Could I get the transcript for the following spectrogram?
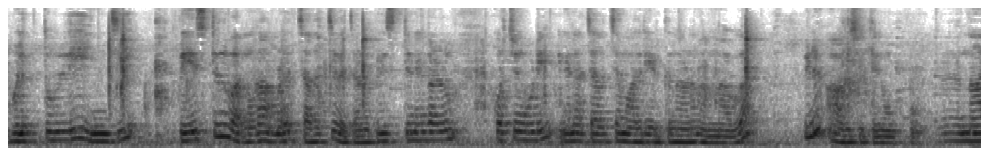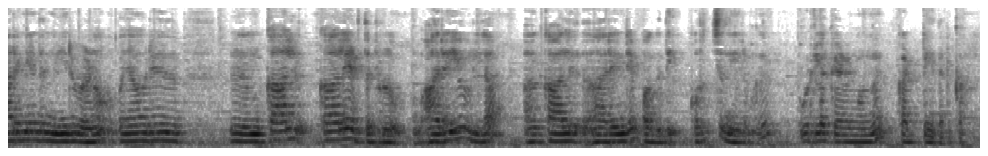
വെളുത്തുള്ളി ഇഞ്ചി പേസ്റ്റ് എന്ന് പറഞ്ഞുകൂടെ നമ്മൾ ചതച്ച് വെച്ചാണ് പേസ്റ്റിനേക്കാളും കുറച്ചും കൂടി ഇങ്ങനെ ചതച്ച മാതിരി എടുക്കുന്നതാണ് നന്നാവുക. പിന്നെ ആവശ്യത്തിന് ഉപ്പും. നാരങ്ങയുടെ നീര് വേണം. അപ്പോൾ ഞാൻ ഒരു കാൽ കാലേ എടുത്തിട്ടുള്ളൂ. അരയും ഇല്ല. ആ കാൽ അരേന്റെ പകുതി. കുറച്ച് നീര് ഉരുളക്കിഴങ്ങൊന്ന് കട്ട് ചെയ്തെടുക്കാം.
